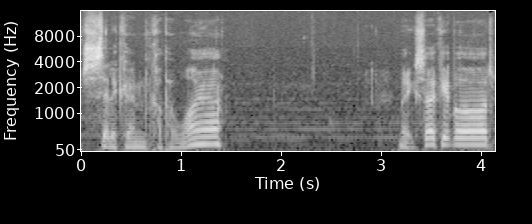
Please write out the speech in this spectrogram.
Silicon, copper wire. Make circuit board.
